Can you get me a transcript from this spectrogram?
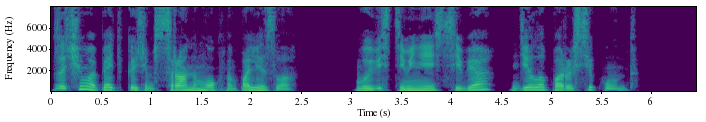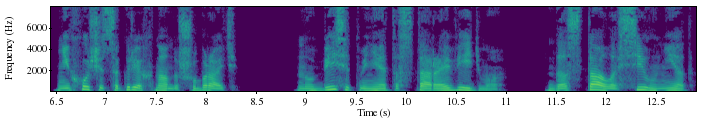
Зачем опять к этим сраным окнам полезла? Вывести меня из себя — дело пары секунд. Не хочется грех на душу брать. Но бесит меня эта старая ведьма. Достала, сил нет.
